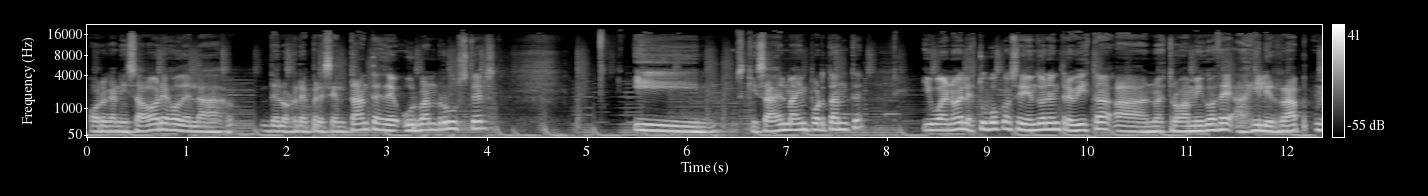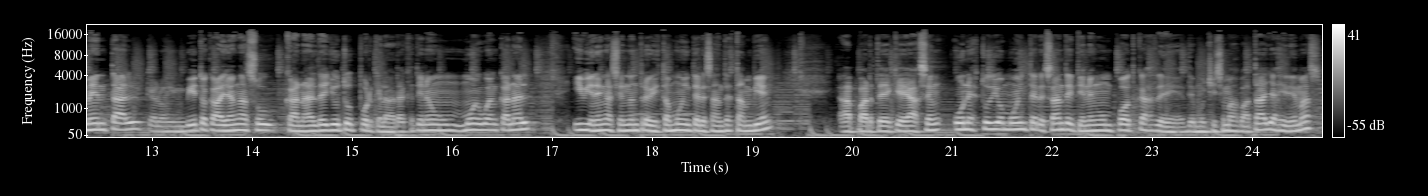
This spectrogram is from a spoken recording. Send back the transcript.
organizadores o de, de los representantes de Urban Roosters y quizás el más importante. Y bueno, él estuvo concediendo una entrevista a nuestros amigos de Agili Rap Mental, que los invito a que vayan a su canal de YouTube porque la verdad es que tienen un muy buen canal y vienen haciendo entrevistas muy interesantes también. Aparte de que hacen un estudio muy interesante y tienen un podcast de, de muchísimas batallas y demás.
